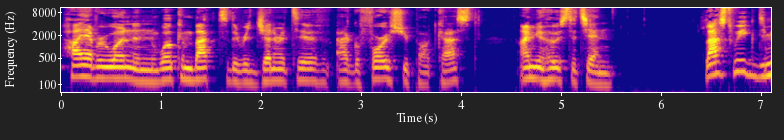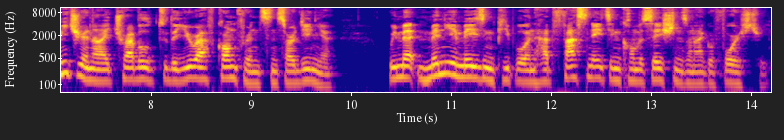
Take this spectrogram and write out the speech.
Hi, everyone, and welcome back to the Regenerative Agroforestry Podcast. I'm your host, Etienne. Last week, Dimitri and I traveled to the EURAF conference in Sardinia. We met many amazing people and had fascinating conversations on agroforestry.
